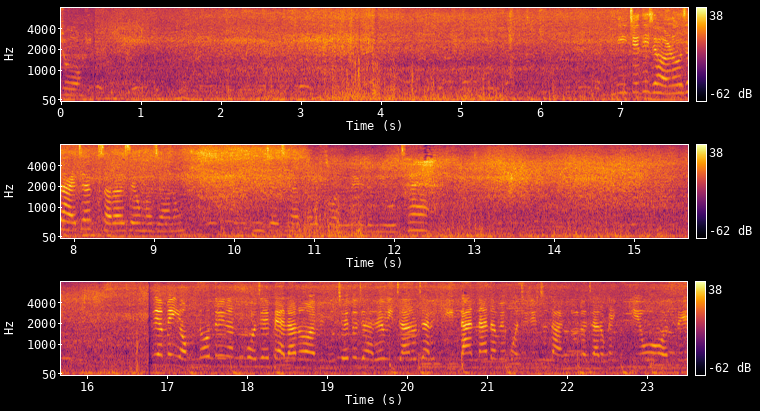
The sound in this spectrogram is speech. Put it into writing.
જુઓ. નીચેથી ઝરણું જાય છે, સરસ એવું મજાનું. નીચે છે બહુ સોલિડ વ્યૂ છે. અમે યમનોત્રી નથી પહોંચાય પહેલાંનો આ વ્યૂ છે, તો જ્યારે વિચારો, જ્યારે કેદારનાથ અમે પહોંચી જઈશું ત્યાંનો નજારો કંઈક કેવો હશે?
